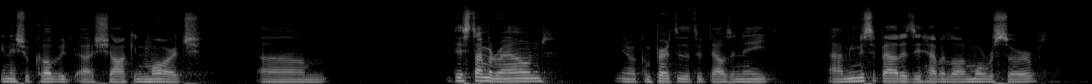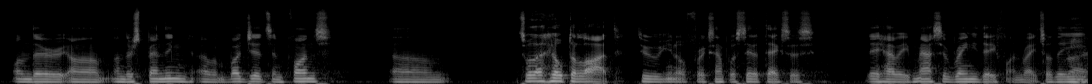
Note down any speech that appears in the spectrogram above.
initial COVID uh, shock in March, um, this time around, you know, compared to the 2008, uh, municipalities they have a lot more reserves on their um, on their spending uh, budgets and funds. Um, so that helped a lot to you know, for example, state of Texas, they have a massive rainy day fund, right? So they Right.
